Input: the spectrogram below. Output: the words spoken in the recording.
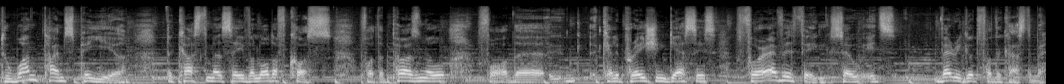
to one times per year, the customer save a lot of costs for the personal, for the calibration gases, for everything. So it's very good for the customer.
